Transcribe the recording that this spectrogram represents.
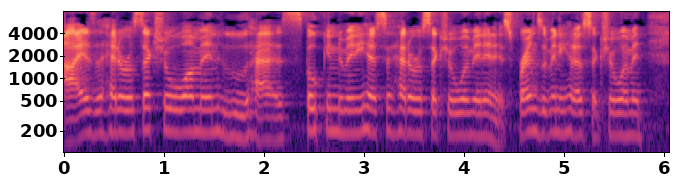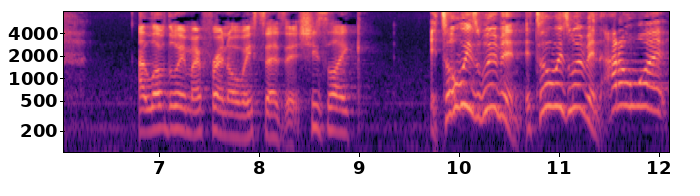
I, as a heterosexual woman who has spoken to many heterosexual women and is friends with many heterosexual women, I love the way my friend always says it. She's like, "It's always women. It's always women. I don't want."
